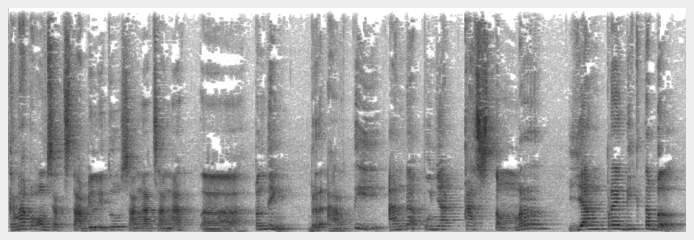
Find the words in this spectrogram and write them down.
Kenapa omset stabil itu sangat-sangat uh, penting? Berarti Anda punya customer yang predictable.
